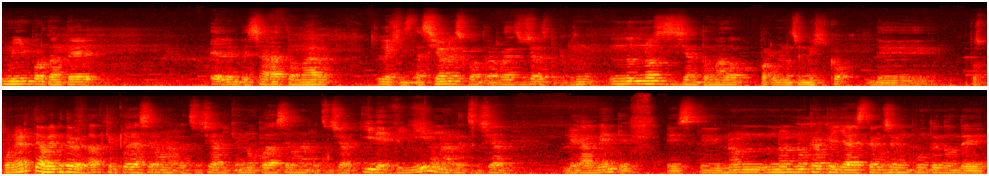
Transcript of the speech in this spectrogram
muy importante el empezar a tomar legislaciones contra redes sociales, porque pues, no, no sé si se han tomado, por lo menos en México, de pues ponerte a ver de verdad qué puede hacer una red social y qué no puede hacer una red social y definir una red social legalmente. Este, no, no, no creo que ya estemos en un punto en donde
